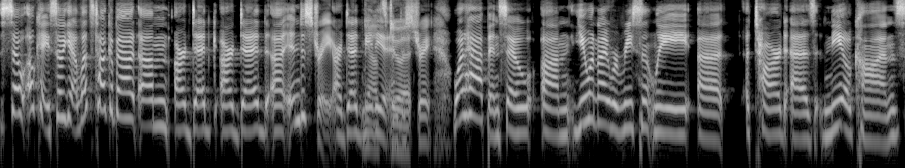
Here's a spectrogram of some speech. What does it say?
So okay, so yeah, let's talk about um, our dead our dead uh, industry, our dead media yeah, industry. It. What happened? So um, you and I were recently uh, tarred as neocons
